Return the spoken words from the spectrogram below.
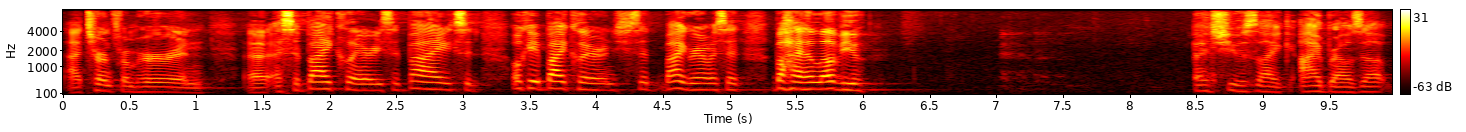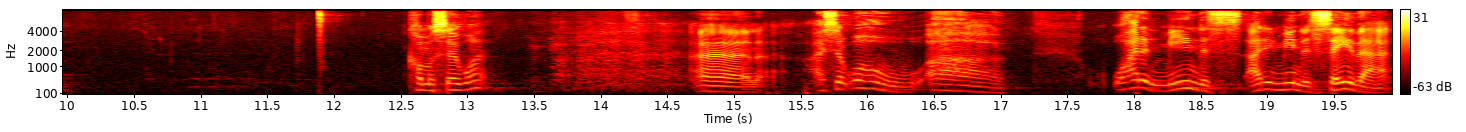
I turned from her, and uh, I said, bye, Claire. He said, bye. He said, okay, bye, Claire. And she said, bye, Graham. I said, bye, I love you. And she was like, eyebrows up. Come and say what? And I said, whoa, uh, well, I didn't mean to, I didn't mean to say that.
